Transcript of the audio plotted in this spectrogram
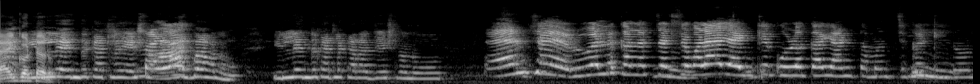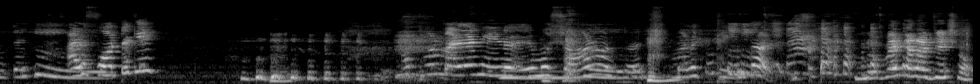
లైక్ కొట్టారు. ఇల్లు ఎందుకు అట్లా చేసినావు? ఆగు బావ నువ్వు. ఇల్లు ఎందుకు అట్లా ఖరాబ్ చేసినావు నువ్వు? ఏం చేయరు? వాళ్ళ కలర్ చేస్తే కూడా ఎంకి కూరకాయ అంత మంచిగా ఉంటాయి అది ఫోటోకి? అప్పుడు మళ్ళీ నేను ఏమో మనకి నువ్వే ఖరాబ్ చేసినావు.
